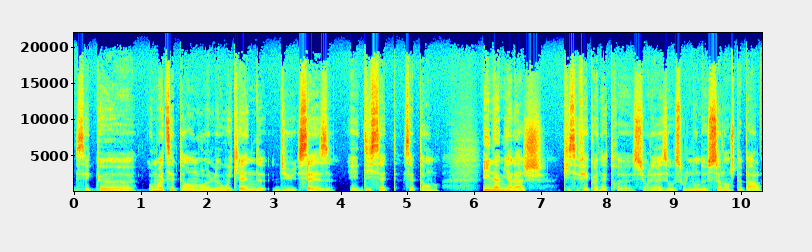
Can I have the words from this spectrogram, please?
c'est que au mois de septembre, le week-end du 16 et 17 septembre, Ina Mialash, qui s'est fait connaître sur les réseaux sous le nom de Solange te parle,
